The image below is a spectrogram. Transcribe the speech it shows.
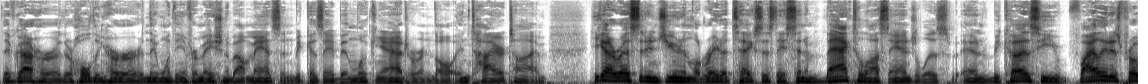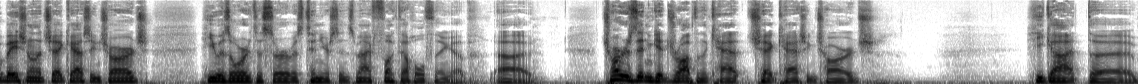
they've got her, they're holding her, and they want the information about Manson because they've been looking at her the entire time. He got arrested in June in Laredo, Texas. They sent him back to Los Angeles, and because he violated his probation on the check cashing charge, he was ordered to serve his 10 year sentence. Man, I fucked that whole thing up. Uh, charges didn't get dropped on the ca- check cashing charge. He got the.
